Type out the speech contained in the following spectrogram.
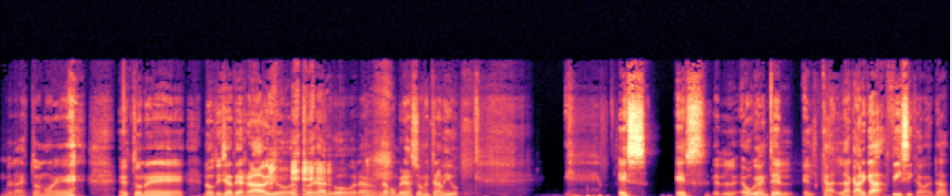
¿verdad? Esto no es, esto no es noticias de radio, esto es algo, ¿verdad? Una conversación entre amigos. Es, es el- obviamente el- el la carga física, ¿verdad?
